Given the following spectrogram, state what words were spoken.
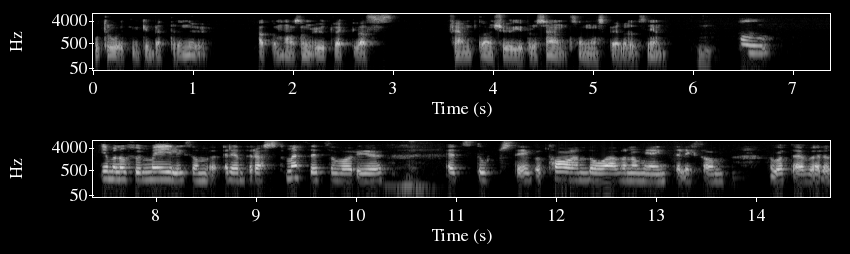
otroligt mycket bättre nu. Att de har som utvecklats 15-20 procent sen de spelades in. Mm. Mm. Ja men och för mig liksom rent röstmässigt så var det ju ett stort steg att ta ändå, även om jag inte liksom har gått över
